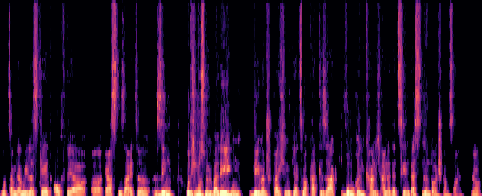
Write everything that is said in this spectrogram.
sozusagen der Real Estate auf der äh, ersten Seite sinkt. Und ich muss mir überlegen, dementsprechend jetzt mal platt gesagt, worin kann ich einer der zehn Besten in Deutschland sein? Ja?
